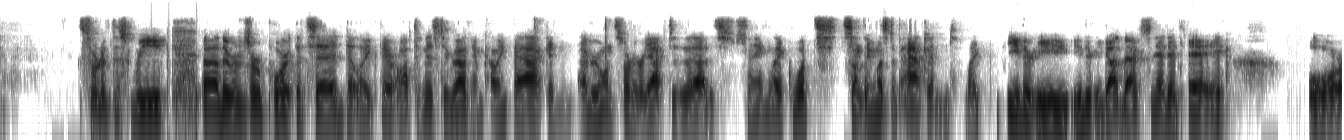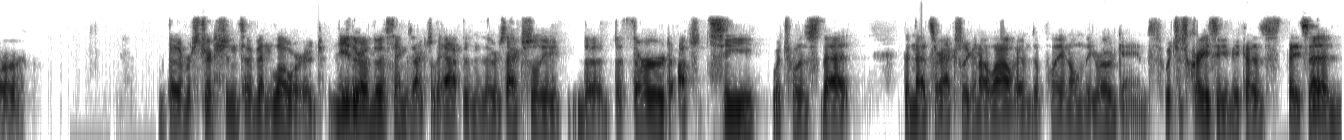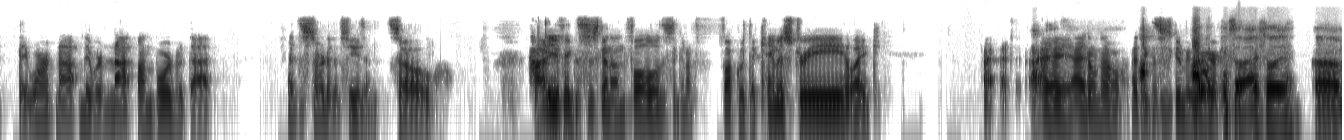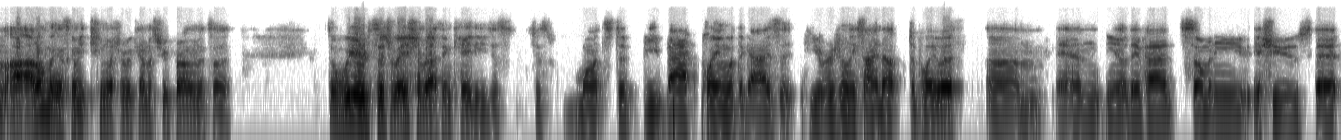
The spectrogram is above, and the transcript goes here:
sort of this week, uh, there was a report that said that like they're optimistic about him coming back, and everyone sort of reacted to that as saying like, "What's something must have happened? Like either he either he got vaccinated, a, or the restrictions have been lowered. Neither of those things actually happened. There's actually the the third option C, which was that the Nets are actually going to allow him to play in only road games, which is crazy because they said they weren't not they were not on board with that at the start of the season. So, how do you think this is going to unfold? Is it going to fuck with the chemistry? Like, I, I I don't know. I think this is going to be weird. I don't think so, actually. Um, I, I don't think it's gonna be too much of a chemistry problem. It's a it's a weird situation, but I think KD just just wants to be back playing with the guys that he originally signed up to play with. Um, and you know they've had so many issues that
